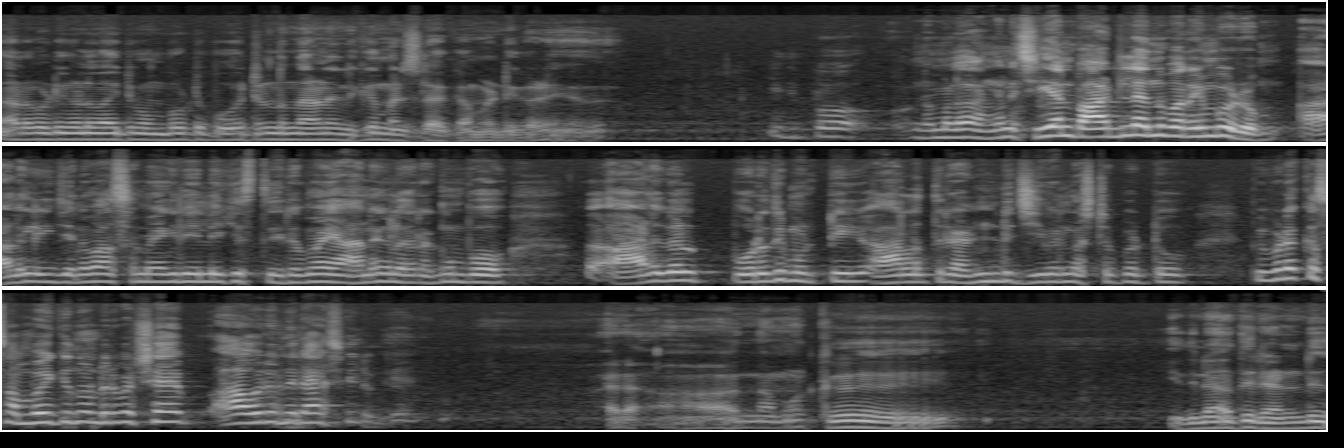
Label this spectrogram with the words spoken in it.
നടപടികളുമായിട്ട് മുമ്പോട്ട് പോയിട്ടുണ്ടെന്നാണ് എനിക്ക് മനസ്സിലാക്കാൻ വേണ്ടി കഴിഞ്ഞത്. ഇതിപ്പോൾ നമ്മൾ അങ്ങനെ ചെയ്യാൻ പാടില്ല എന്ന് പറയുമ്പോഴും ആളുകൾ ഈ ജനവാസ മേഖലയിലേക്ക് സ്ഥിരമായി ആനകൾ ഇറങ്ങുമ്പോൾ ആളുകൾ പൊറുതിമുട്ടി ആളത്ത് രണ്ട് ജീവൻ നഷ്ടപ്പെട്ടു. ഇപ്പം ഇവിടെയൊക്കെ സംഭവിക്കുന്നുണ്ട് ഒരു പക്ഷേ ആ ഒരു നിരാശയിലൊക്കെ. അല്ല നമുക്ക് ഇതിനകത്ത് രണ്ട്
